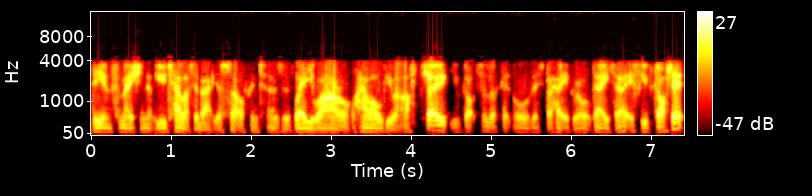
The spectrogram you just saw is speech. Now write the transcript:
the information that you tell us about yourself in terms of where you are or how old you are. So you've got to look at all of this behavioral data if you've got it.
